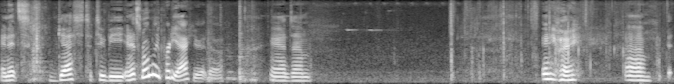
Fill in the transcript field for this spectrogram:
and it's guessed to be, and it's normally pretty accurate though. And um, anyway, um, it,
